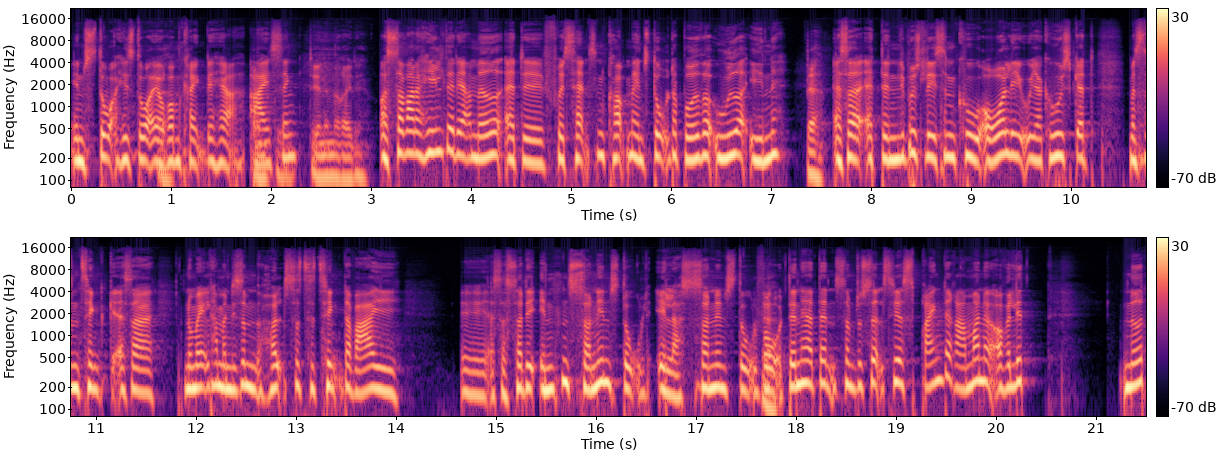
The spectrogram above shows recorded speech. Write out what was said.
en stor historie ja. op omkring det her icing. Det, det er nemlig rigtigt. Og så var der hele det der med, at uh, Fritz Hansen kom med en stol, der både var ude og inde. Ja. Altså, at den lige pludselig sådan kunne overleve. Jeg kan huske, at man sådan tænkte, altså, normalt har man ligesom holdt sig til ting, der var i Øh, altså, så er det enten sådan en stol, eller sådan en stol, ja. hvor den her, den, som du selv siger, sprængte rammerne og var lidt noget,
